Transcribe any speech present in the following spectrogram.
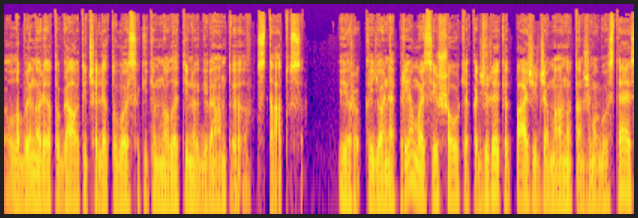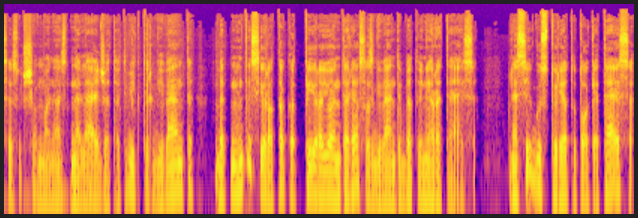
labai norėtų gauti čia Lietuvoje, sakykime, nuolatinio gyventojo statusą. Ir kai jo nepriema, jisai šaukia, kad žiūrėkit, pažydžia mano ten žmogaus teisės, jūs čia manęs neleidžiate atvykti ir gyventi. Bet mintis yra ta, kad tai yra jo interesas gyventi, bet tai nėra teisė. Nes jeigu jis turėtų tokią teisę,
